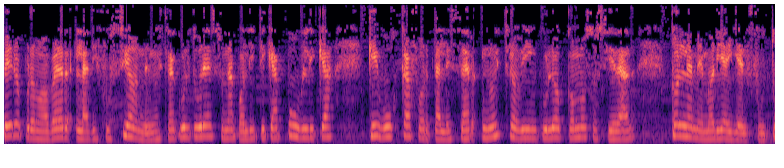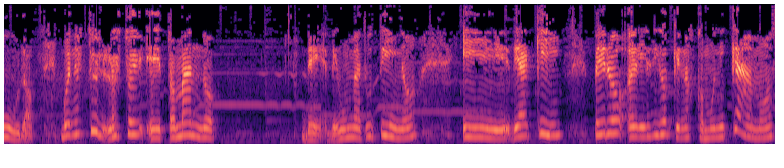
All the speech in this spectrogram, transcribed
pero promover la difusión de nuestra cultura es una política pública que busca fortalecer nuestro vínculo como sociedad con la memoria y el futuro. Bueno, esto lo estoy eh, tomando de, un matutino y de aquí, pero eh, les digo que nos comunicamos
